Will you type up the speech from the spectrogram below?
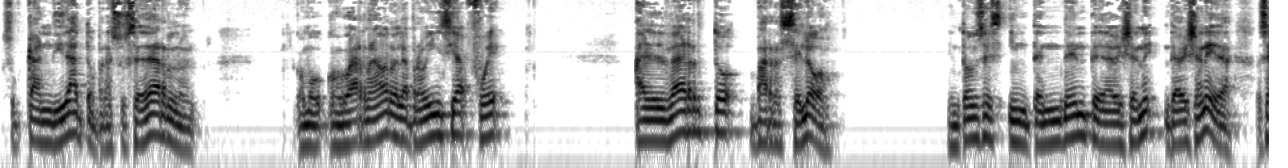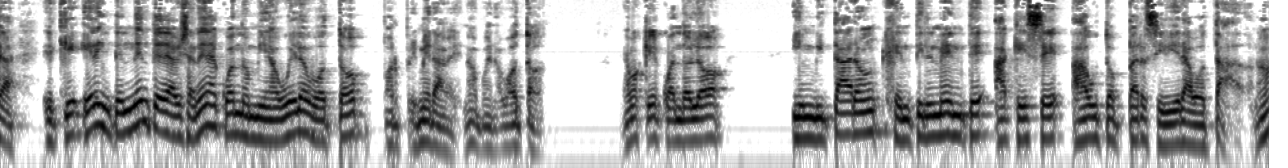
su candidato para sucederlo como gobernador de la provincia, fue Alberto Barceló, entonces intendente de Avellaneda, O sea, el que era intendente de Avellaneda cuando mi abuelo votó por primera vez, ¿no? Bueno, votó. Digamos que cuando lo invitaron gentilmente a que se autopercibiera votado, ¿no?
